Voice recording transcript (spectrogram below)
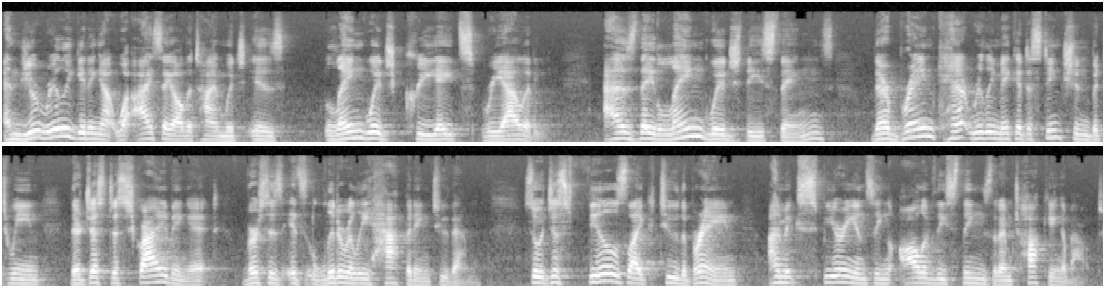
And you're really getting at what I say all the time, which is language creates reality. As they language these things, their brain can't really make a distinction between they're just describing it versus it's literally happening to them. So it just feels like to the brain, I'm experiencing all of these things that I'm talking about.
